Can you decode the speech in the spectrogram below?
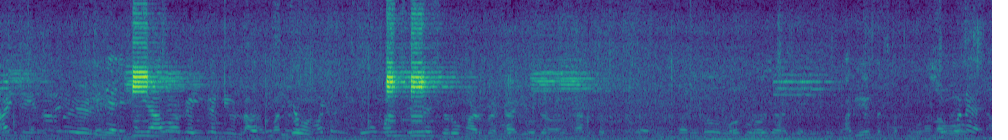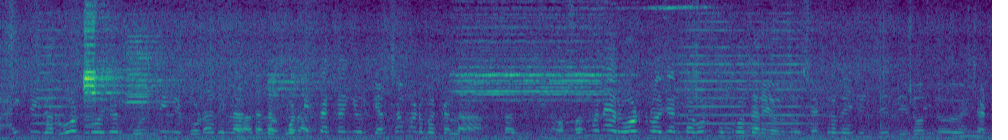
ಆಯ್ತು ಯಾವಾಗ ಈಗ ನೀವು ಶುರು ಮಾಡಬೇಕಾಗಿತ್ತು ಸುಮ್ಮನೆ ಆಯ್ತು ಈಗ ರೋಡ್ ಕ್ಲೋಸರ್ ಕೊಡ್ತೀವಿ ಕೊಡೋದಿಲ್ಲ ಅಂತಲ್ಲ ಕೊಟ್ಟಿದ ತಕ್ಕಂಗೆ ಇವ್ರು. ಕೆಲಸ ಮಾಡಬೇಕಲ್ಲ ಸುಮ್ಮನೆ ರೋಡ್ ಕ್ಲೋಸರ್ ತಗೊಂಡು ಕುಂಕೋತಾರೆ ಇವ್ರದ್ದು ಸೆಂಟ್ರಲ್ ಏಜೆನ್ಸಿ ಇದೊಂದು ಚಟ.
